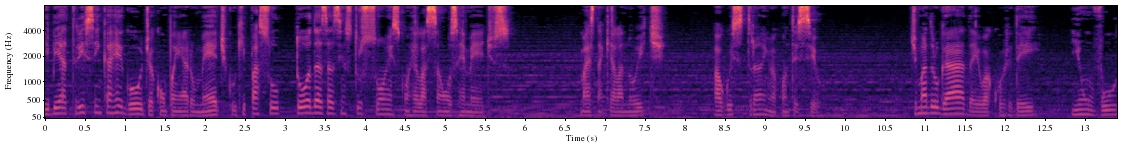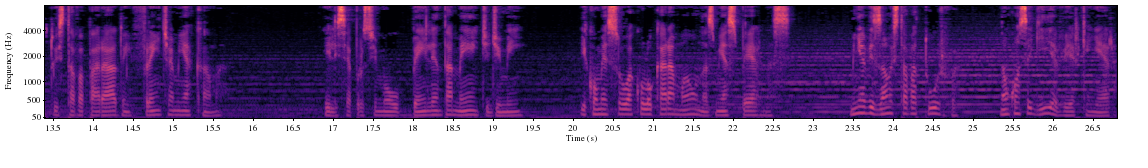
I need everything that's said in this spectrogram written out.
e Beatriz se encarregou de acompanhar o médico que passou todas as instruções com relação aos remédios. Mas naquela noite, algo estranho aconteceu. De madrugada eu acordei e um vulto estava parado em frente à minha cama. Ele se aproximou bem lentamente de mim e começou a colocar a mão nas minhas pernas minha visão estava turva, não conseguia ver quem era.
